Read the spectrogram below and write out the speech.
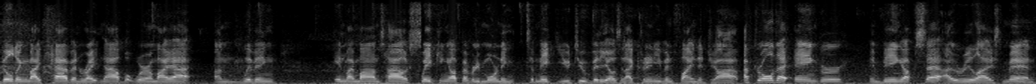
building my cabin right now, but where am I at? I'm living in my mom's house, waking up every morning to make YouTube videos and I couldn't even find a job. After all that anger and being upset, I realized, man,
